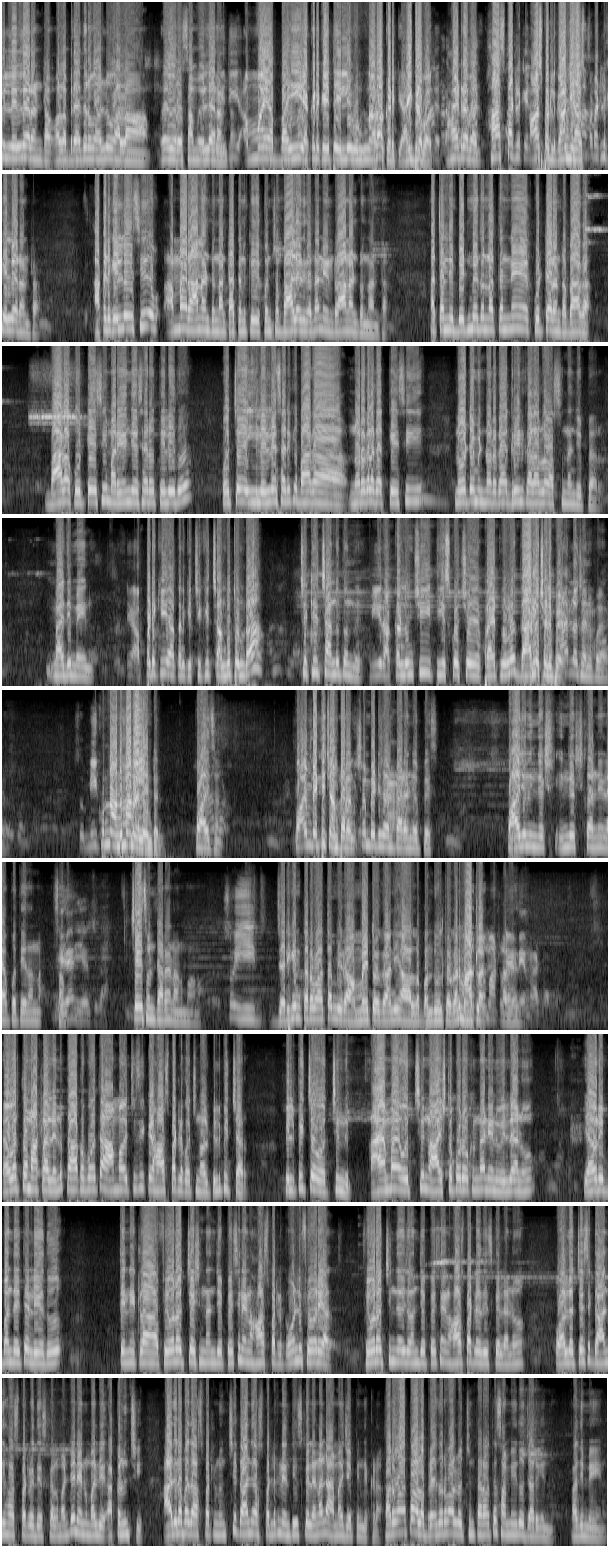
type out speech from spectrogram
వీళ్ళు వెళ్ళారంట. వాళ్ళ బ్రదర్ వాళ్ళు వాళ్ళ ఎవరో సమ్ వెళ్ళారంట. అమ్మాయి అబ్బాయి ఎక్కడికైతే వెళ్ళి ఉంటున్నారో అక్కడికి హైదరాబాద్. హైదరాబాద్. హాస్పిటల్కి హాస్పిటల్ గాంధీ హాస్పిటల్. హాస్పిటల్కి వెళ్ళారంట. అక్కడికి వెళ్ళేసి అమ్మాయి రానంటుందంట. అతనికి కొంచెం బాగాలేదు కదా నేను రానంటుందంట. అతన్ని బెడ్ మీద ఉన్న అతన్నే కొట్టారంట బాగా. బాగా కొట్టేసి మరి ఏం చేశారో తెలీదు. వచ్చే వీళ్ళు వెళ్ళేసరికి బాగా నొరగలు కక్కేసి నోటేమిటి నొరగ గ్రీన్ కలర్లో వస్తుందని చెప్పారు. అది మెయిన్. అంటే అప్పటికి అతనికి చికిత్స అందుతుందా? చికిత్స అందుతుంది. మీరు అక్కడ నుంచి తీసుకొచ్చే ప్రయత్నంలో దారిలో చనిపోయారు దారిలో చనిపోయాడు. సో మీకున్న అనుమానాలు ఏంటండి? పాయిజన్ విషం పెట్టి చంపారని విషం పెట్టి చంపారని చెప్పేసి. పాయిజన్ ఇంజక్షన్ ఇంజక్షన్ కానీ లేకపోతే ఏదన్నా చేసి ఉంటారని అనుమానం. సో ఈ జరిగిన తర్వాత మీరు అమ్మాయితో కానీ వాళ్ళ బంధువులతో కానీ మాట్లాడాలి మాట్లాడలేదు? ఎవరితో మాట్లాడలేను కాకపోతే ఆ అమ్మాయి వచ్చేసి ఇక్కడ హాస్పిటల్కి వచ్చిన వాళ్ళు పిలిపించారు. పిలిపించే వచ్చింది. ఆ అమ్మాయి వచ్చి నా ఇష్టపూర్వకంగా నేను వెళ్ళాను. ఎవరి ఇబ్బంది అయితే లేదు. తిని ఇట్లా ఫీవర్ వచ్చేసిందని చెప్పేసి నేను హాస్పిటల్కి ఓన్లీ ఫీవర్ ఫీవర్ వచ్చింది అని చెప్పేసి నేను హాస్పిటల్కి తీసుకెళ్ళాను. వాళ్ళు వచ్చేసి గాంధీ హాస్పిటల్కి తీసుకెళ్ళమంటే నేను మళ్ళీ అక్కడ నుంచి ఆదిలాబాద్ హాస్పిటల్ నుంచి గాంధీ హాస్పిటల్కి నేను తీసుకెళ్ళాను అని అమ్మాయి చెప్పింది ఇక్కడ. తర్వాత వాళ్ళ బ్రదర్ వాళ్ళు వచ్చిన తర్వాత సమేదో జరిగింది. అది మెయిన్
